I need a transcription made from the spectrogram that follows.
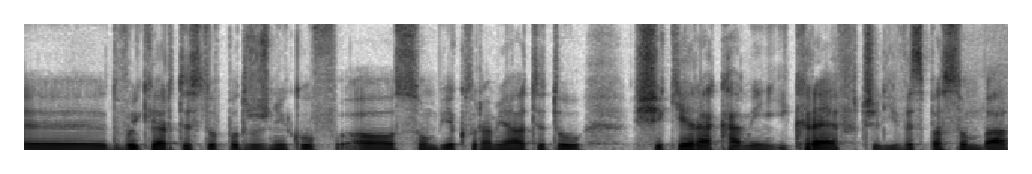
y, dwójki artystów, podróżników o Sumbie, która miała tytuł Siekiera, Kamień i Krew, czyli Wyspa Sumba.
